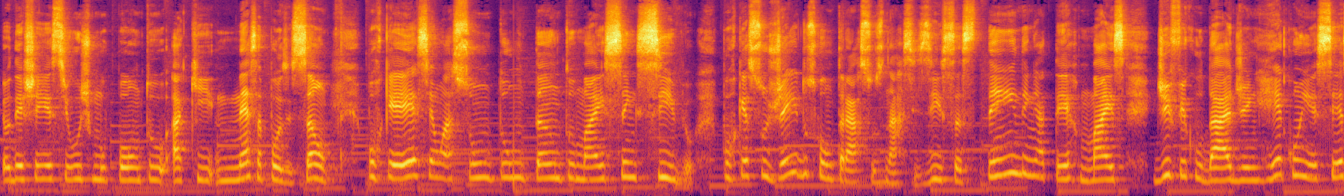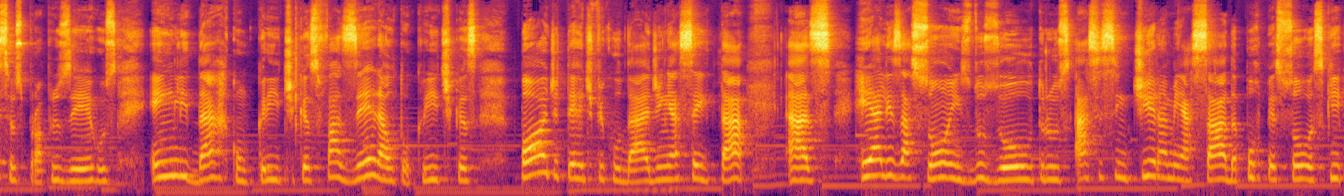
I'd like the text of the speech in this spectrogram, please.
Eu deixei esse último ponto aqui nessa posição porque esse é um assunto um tanto mais sensível, porque sujeitos com traços narcisistas tendem a ter mais dificuldade em reconhecer seus próprios erros, em lidar com críticas, fazer autocríticas, pode ter dificuldade em aceitar as realizações dos outros, a se sentir ameaçada por pessoas que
